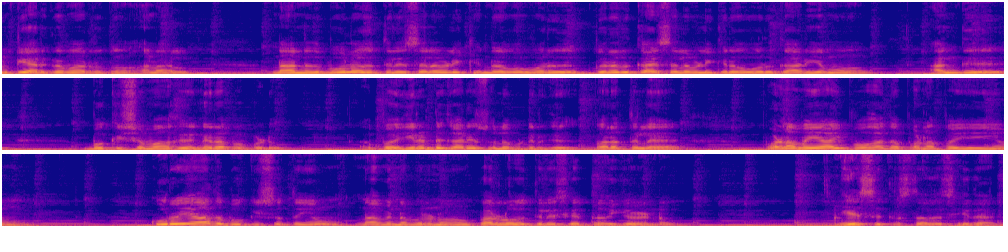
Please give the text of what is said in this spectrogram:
எம்டியாக இருக்கிற மாதிரி இருக்கும். ஆனால் நான் இந்த பூலோகத்தில் செலவழிக்கின்ற ஒவ்வொரு பிறருக்காய் செலவழிக்கிற ஒவ்வொரு காரியமும் அங்கு பொக்கிஷமாக நிரப்பப்படும். அப்போ இரண்டு காரியம் சொல்லப்பட்டிருக்கு. பரத்தில் பழமையாய் போகாத பணப்பையையும் குறையாத பொக்கிஷத்தையும் நாம் என்ன பண்ணணும்? பரலோகத்தில் சேர்த்து வைக்க வேண்டும். இயேசு கிறிஸ்து அதை செய்தார்.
